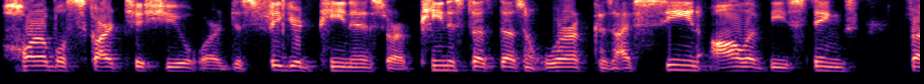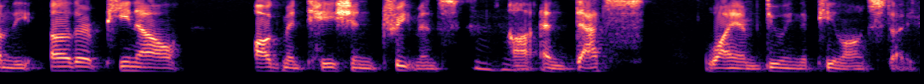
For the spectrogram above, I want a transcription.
horrible scar tissue or disfigured penis or a penis does, doesn't work because I've seen all of these things from the other penile augmentation treatments. Mm-hmm. Uh, and that's why I'm doing the P-Long study.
